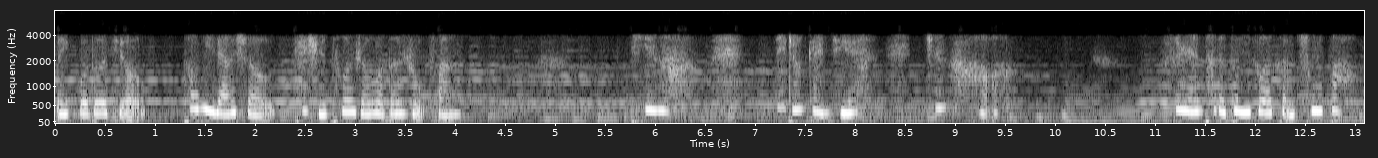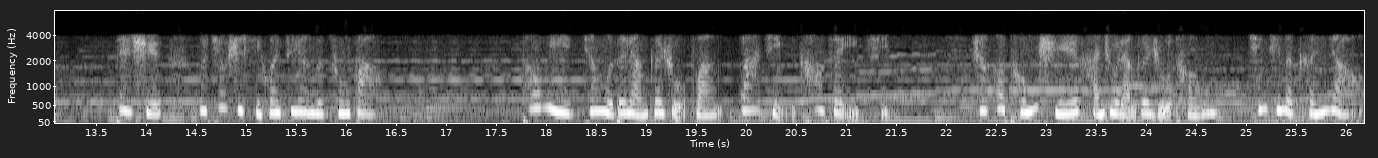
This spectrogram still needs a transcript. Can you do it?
没过多久，托米两手开始搓揉我的乳房。天啊，那种感觉真好！虽然他的动作很粗暴，但是我就是喜欢这样的粗暴。托米将我的两个乳房拉紧靠在一起。然后同时含住两个乳头，轻轻的啃咬。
